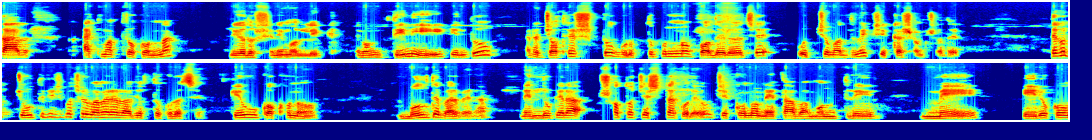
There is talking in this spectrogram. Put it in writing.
তার একমাত্র কন্যা প্রিয়দর্শিনী মল্লিক। এবং তিনি কিন্তু একটা যথেষ্ট গুরুত্বপূর্ণ পদে রয়েছে উচ্চ মাধ্যমিক শিক্ষা সংসদের। দেখুন, চৌত্রিশ বছর বামেরা রাজত্ব করেছে। কেউ কখনো বলতে পারবে না, নিন্দুকেরা শত চেষ্টা করেও যে কোনো নেতা বা মন্ত্রীর মেয়ে এইরকম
